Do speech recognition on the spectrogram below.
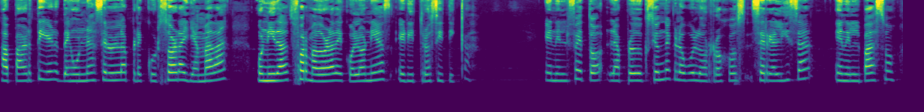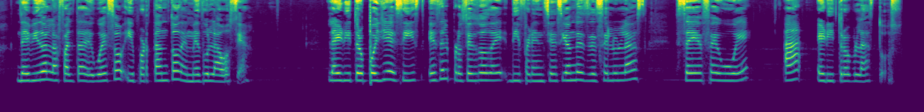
a partir de una célula precursora llamada unidad formadora de colonias eritrocítica. En el feto, la producción de glóbulos rojos se realiza en el vaso debido a la falta de hueso y por tanto de médula ósea. La eritropoyesis es el proceso de diferenciación desde células CFUE a eritroblastos.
